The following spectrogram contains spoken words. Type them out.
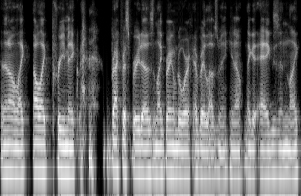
And then I'll like I'll like pre-make breakfast burritos and like bring them to work. Everybody loves me, you know. They get eggs and like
